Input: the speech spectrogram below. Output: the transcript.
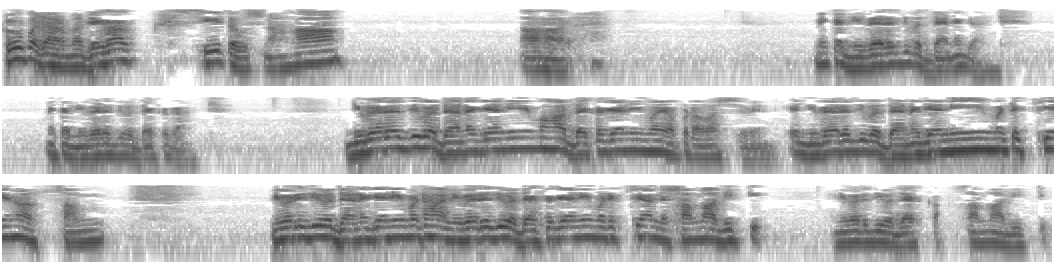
රූප ධර්ම දෙකක් සීත උෂ්ණ හා ආහාර මේක නිවැරදිව දැනගන්න. මේක නිවැරදිව දැකගන්න. නිවැරදිව දැන ගැනීම හා දැක ගැනීමයි අපට අවශ්‍ය වෙන්නේ. ඒ නිවැරදිව දැන ගැනීමට කියන නිවැරදිව දැන ගැනීමට හා නිවැරදිව දැක ගැනීමට කියන්නේ සම්මා දිට්ඨි. නිවැරදිව දැක්ක සම්මා දිට්ඨි.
